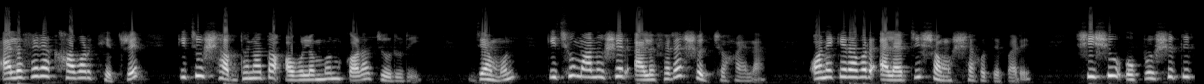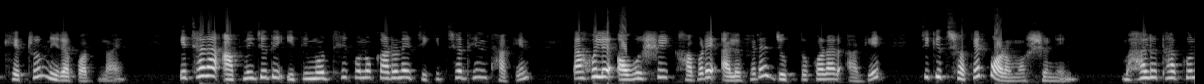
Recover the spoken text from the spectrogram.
অ্যালোভেরা খাওয়ার ক্ষেত্রে কিছু সাবধানতা অবলম্বন করা জরুরি। যেমন, কিছু মানুষের অ্যালোভেরা সহ্য হয় না। অনেকের আবার অ্যালার্জির সমস্যা হতে পারে। শিশু ও প্রসূতির ক্ষেত্রেও নিরাপদ নয়। এছাড়া আপনি যদি ইতিমধ্যে কোনো কারণে চিকিৎসাধীন থাকেন, তাহলে অবশ্যই খাবারে অ্যালোভেরা যুক্ত করার আগে চিকিৎসকের পরামর্শ নিন। ভালো থাকুন,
